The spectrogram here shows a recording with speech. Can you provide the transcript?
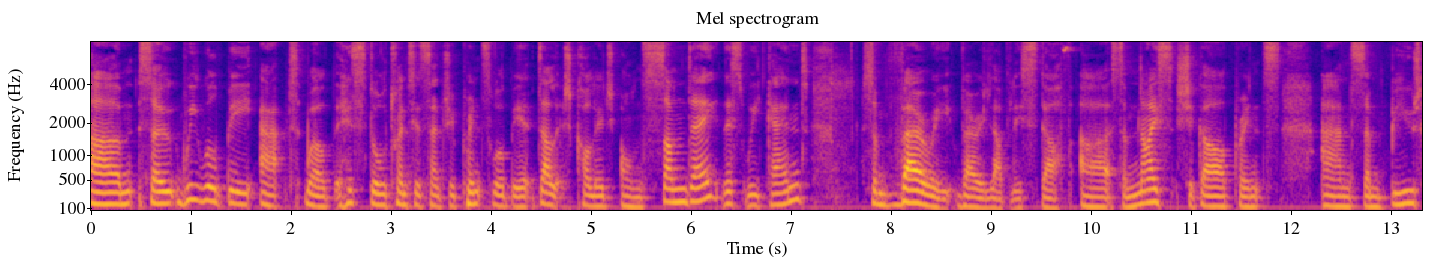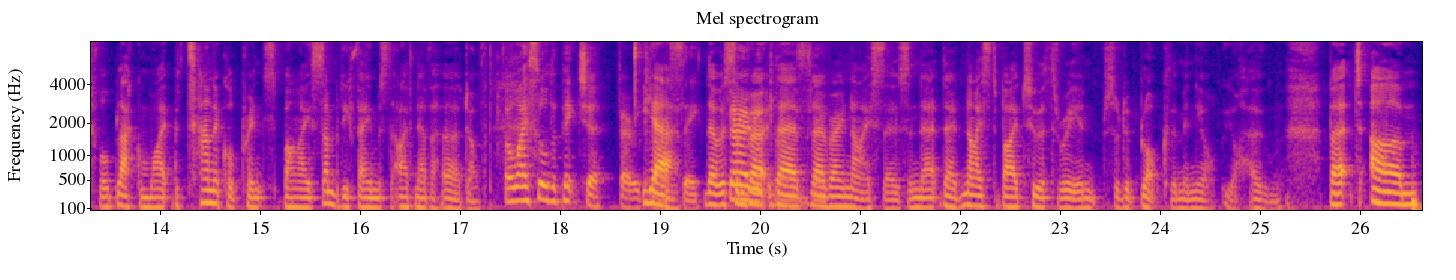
Um, so we will be at well, his stall, 20th Century Prints, will be at Dulwich College on Sunday this weekend. Some very, very lovely stuff. Uh, some nice Chagall prints and some beautiful black and white botanical prints by somebody famous that I've never heard of. Oh, I saw the picture. Very classy. Yeah, there was very some. Very, they're they're very nice those, and they're they're nice to buy two or three and sort of block them in your your home. But um,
